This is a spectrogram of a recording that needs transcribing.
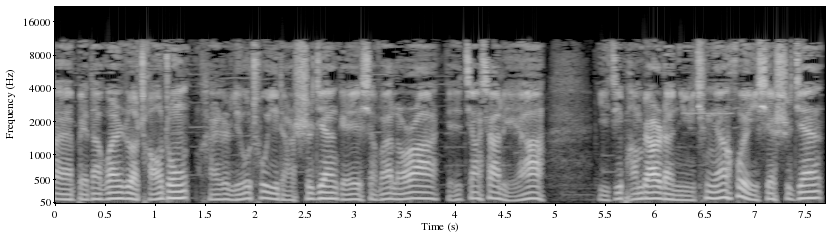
在北大关热潮中，还是留出一点时间给小白楼啊，给江夏里啊，以及旁边的女青年会一些时间。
